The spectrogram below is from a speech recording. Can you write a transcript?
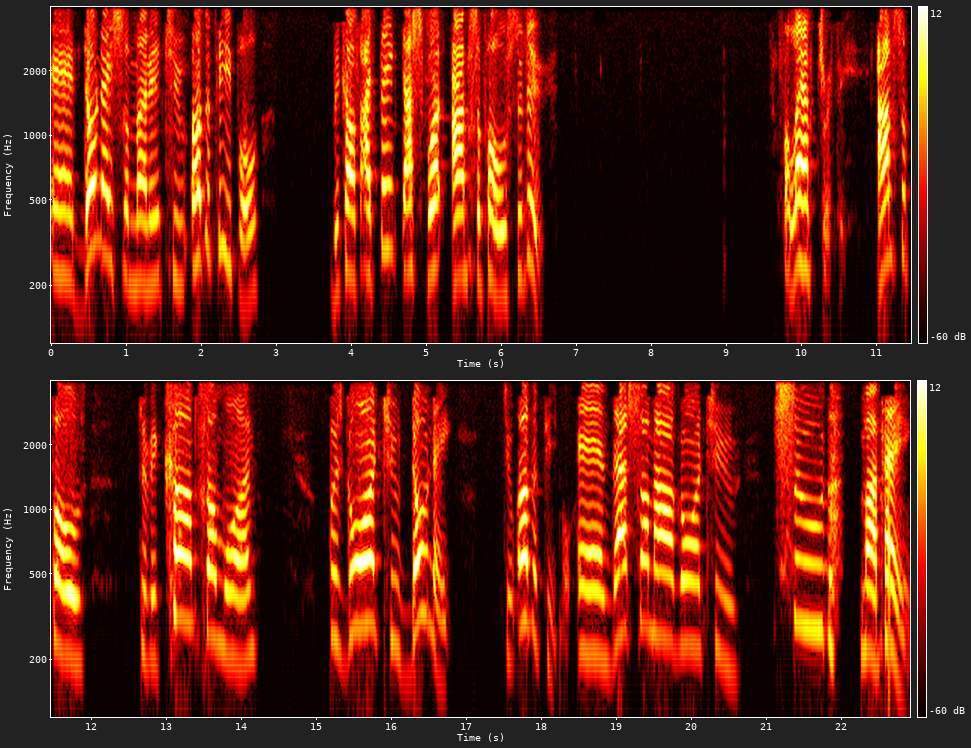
and donate some money to other people because I think that's what I'm supposed to do. philanthropy. I'm supposed to become someone who is going to donate to other people. And that's somehow going to soothe my pain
